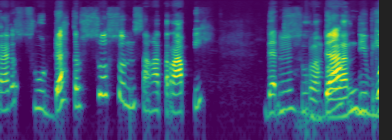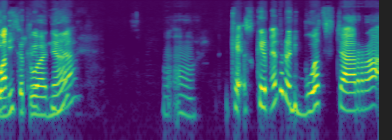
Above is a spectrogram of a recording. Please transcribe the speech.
ternyata sudah tersusun sangat rapi dan hmm, sudah pelan -pelan dibuat ketuanya. Uh -uh kayak skripnya tuh udah dibuat secara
